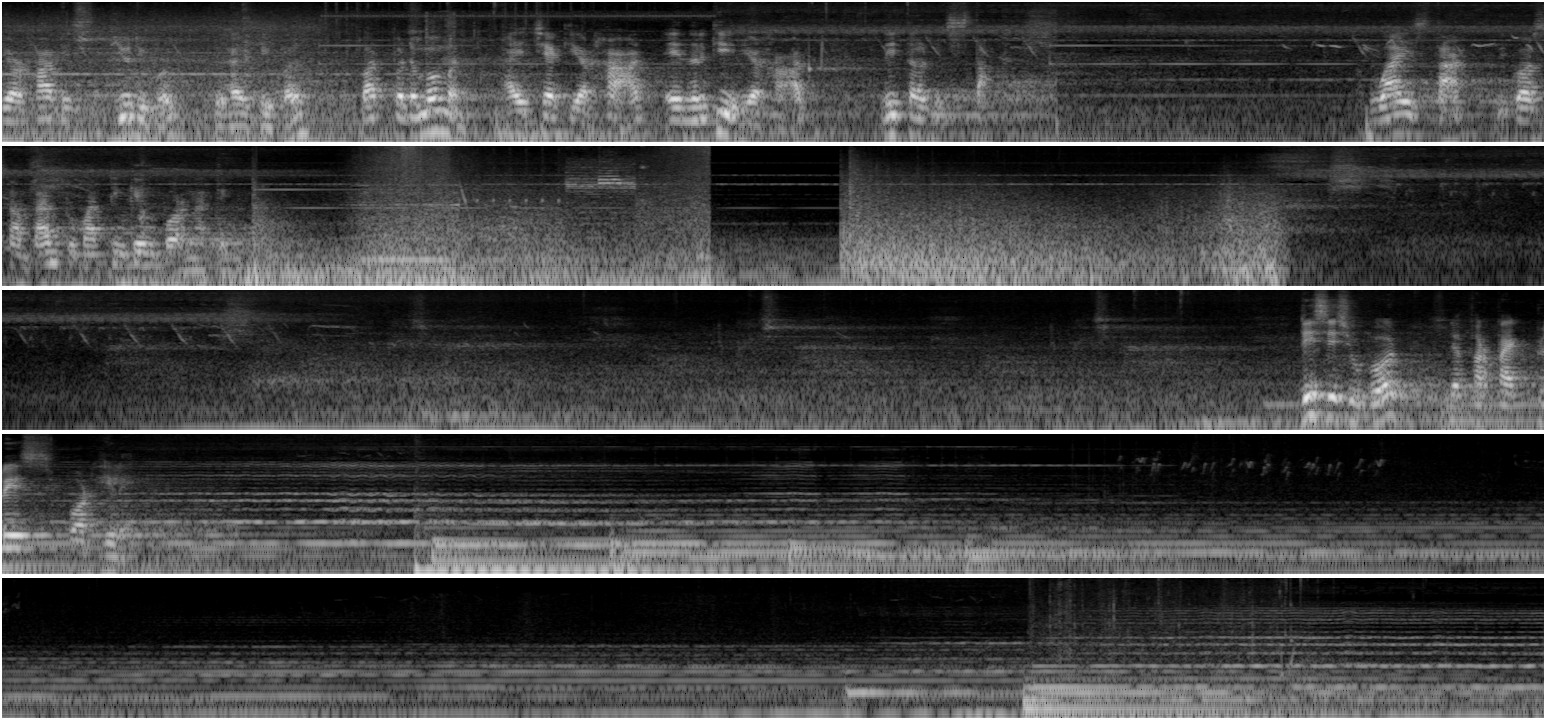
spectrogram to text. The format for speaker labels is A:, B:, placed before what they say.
A: Your heart is beautiful to help people, but for the moment I check your heart, energy in your heart, little bit stuck. Why stuck? Because sometimes too much thinking for nothing. This is Ubud, the perfect place for healing.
